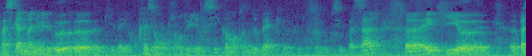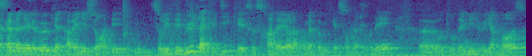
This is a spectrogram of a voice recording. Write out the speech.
Pascal Manuel E, qui est d'ailleurs présent aujourd'hui aussi, comme Antoine Debec, c'est au passage, et qui, Pascal Manuel E, qui a travaillé sur, un des, sur les débuts de la critique, et ce sera d'ailleurs la première communication de la journée, autour d'Émile Vuillermoz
